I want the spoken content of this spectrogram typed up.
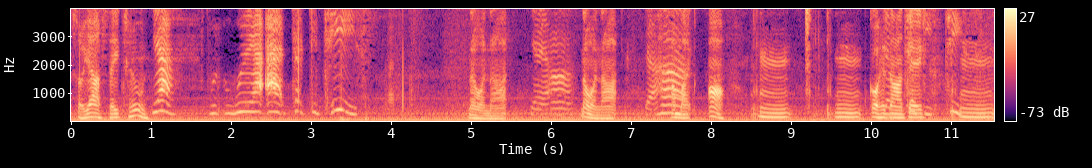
So yeah, stay tuned. Yeah, we, we are at Chuck E. Cheese. No, we're not. Yeah, huh? No, we're not. Yeah, huh? I'm like, uh, mm, mm, go ahead, Yeah, Dante. Chuck E. Cheese. Mm,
